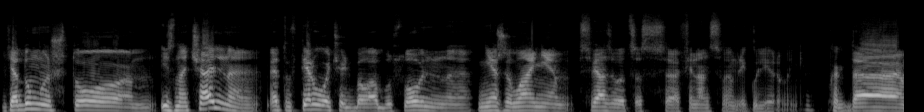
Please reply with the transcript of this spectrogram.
Я думаю, что изначально это в первую очередь было обусловлено нежеланием связываться с финансовым регулированием. Когда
